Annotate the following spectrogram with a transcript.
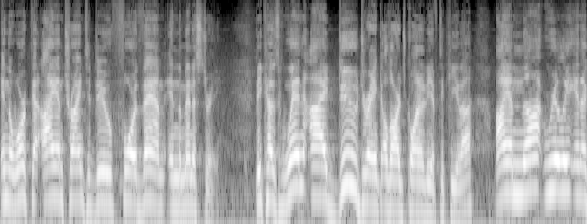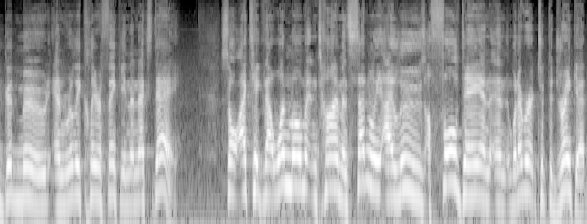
in the work that I am trying to do for them in the ministry. Because when I do drink a large quantity of tequila, I am not really in a good mood and really clear thinking the next day. So I take that one moment in time and suddenly I lose a full day and, and whatever it took to drink it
